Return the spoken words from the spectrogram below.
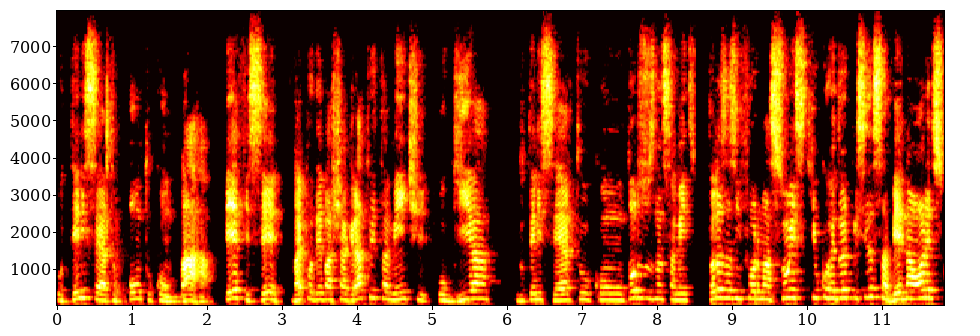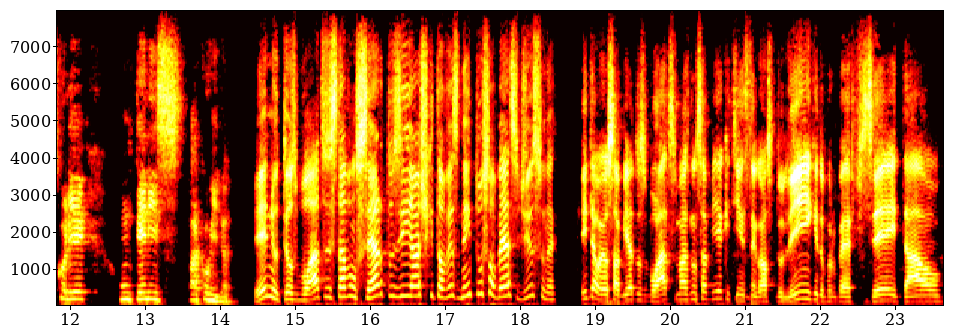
o têniscerto.com/pfc vai poder baixar gratuitamente o guia do tênis certo com todos os lançamentos, todas as informações que o corredor precisa saber na hora de escolher um tênis para corrida. Enio, teus boatos estavam certos e acho que talvez nem tu soubesse disso, né? Então, eu sabia dos boatos, mas não sabia que tinha esse negócio do link, do pro PFC e tal.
